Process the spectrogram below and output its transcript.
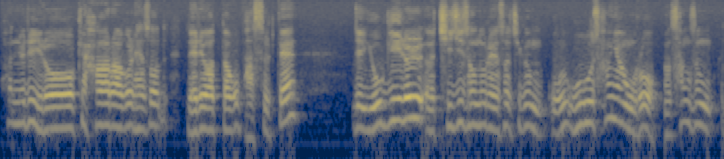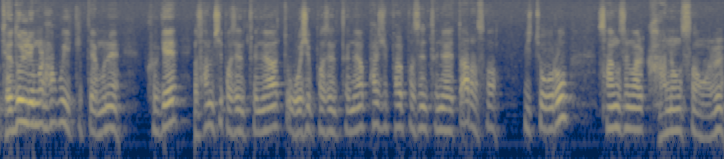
환율이 이렇게 하락을 해서 내려왔다고 봤을 때 이제 여기를 어, 지지선으로 해서 지금 우- 우상향으로 상승 되돌림을 하고 있기 때문에 그게 30%냐 50%냐 88%냐에 따라서 위쪽으로 상승할 가능성을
